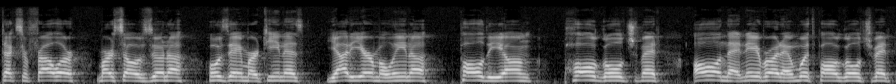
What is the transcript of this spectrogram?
Dexter Fowler, Marcell Ozuna, Jose Martinez, Yadier Molina, Paul DeJong, Paul Goldschmidt all in that neighborhood. And with Paul Goldschmidt,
